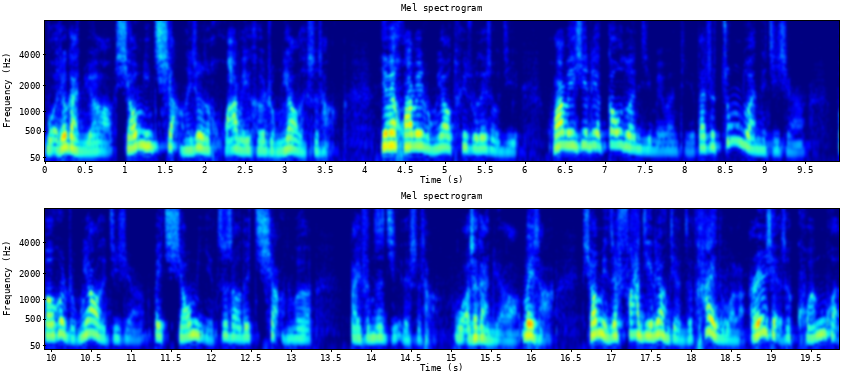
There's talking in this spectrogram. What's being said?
我就感觉啊，小米抢的就是华为和荣耀的市场，因为华为、荣耀推出的手机。华为系列高端机没问题，但是中端的机型，包括荣耀的机型，被小米至少得抢个百分之几的市场。我是感觉啊，为啥？小米这发机量简直太多了，而且是款款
